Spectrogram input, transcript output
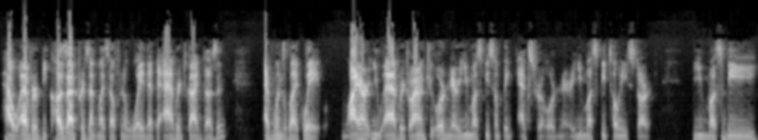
However, because I present myself in a way that the average guy doesn't, everyone's like, wait, Why aren't you average? Why aren't you ordinary? You must be something extraordinary. You must be Tony Stark. You must be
